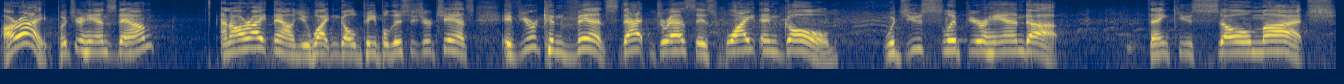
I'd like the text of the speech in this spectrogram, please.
All right, put your hands down. And all right, now, you white and gold people, this is your chance. If you're convinced that dress is white and gold, would you slip your hand up? Thank you so much.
